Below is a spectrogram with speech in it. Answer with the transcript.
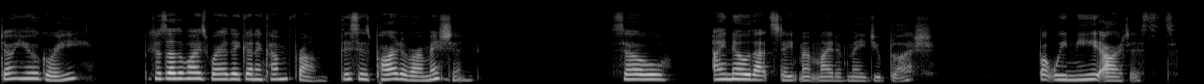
Don't you agree? Because otherwise, where are they going to come from? This is part of our mission. So, I know that statement might have made you blush, but we need artists.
